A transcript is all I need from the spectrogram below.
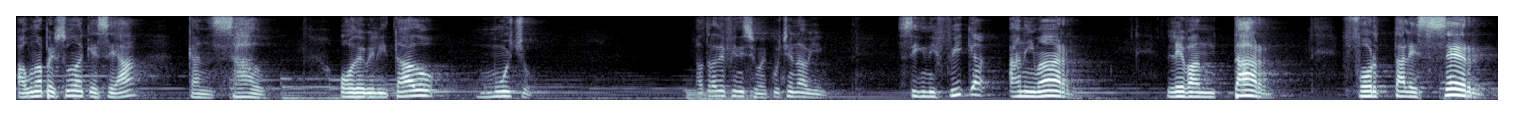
a una persona que se ha cansado o debilitado mucho. La otra definición, escúchenla bien, significa animar, levantar, fortalecer.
